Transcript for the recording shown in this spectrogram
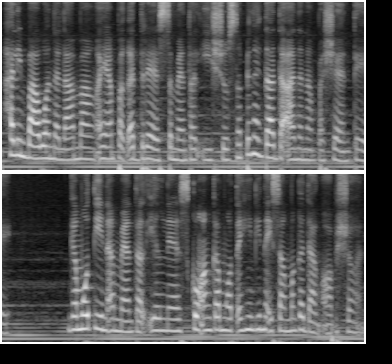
Halimbawa na lamang ay ang pag-address sa mental issues na pinagdadaanan ng pasyente. Gamutin ang mental illness kung ang gamot ay hindi na isang magandang option.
